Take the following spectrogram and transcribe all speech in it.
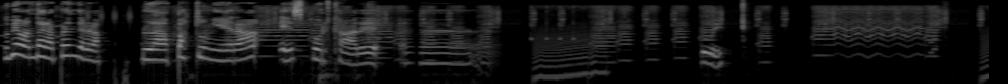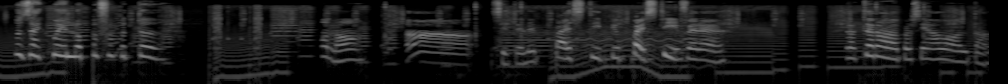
Dobbiamo andare a prendere la, la pattoniera e sporcare eh, lui. Cos'è quello? Oh no. Ah, siete le pesti più pestifere. Tratterò la prossima volta.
